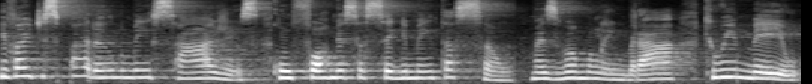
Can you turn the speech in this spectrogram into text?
e vai disparando mensagens conforme essa segmentação. Mas vamos lembrar que o e-mail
